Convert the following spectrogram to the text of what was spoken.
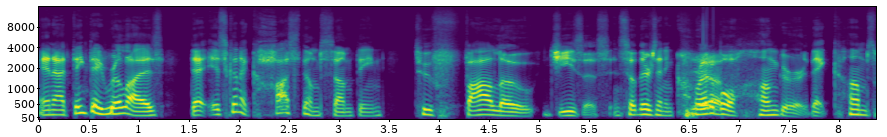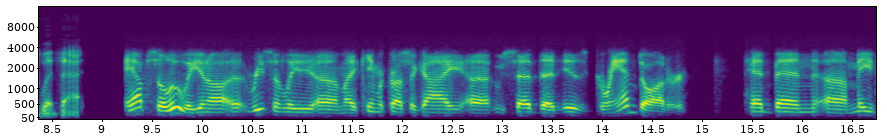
And I think they realize that it's going to cost them something to follow Jesus. And so there's an incredible hunger that comes with that. Absolutely. You know, uh, recently um, I came across a guy uh, who said that his granddaughter had been uh, made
